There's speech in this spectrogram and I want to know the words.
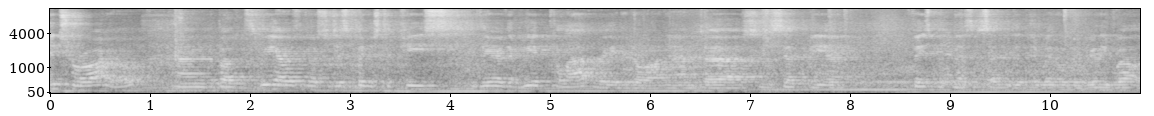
in Toronto, and about three hours ago she just finished a piece there that we had collaborated on, and uh, she sent me a Facebook message saying that it went over really well.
